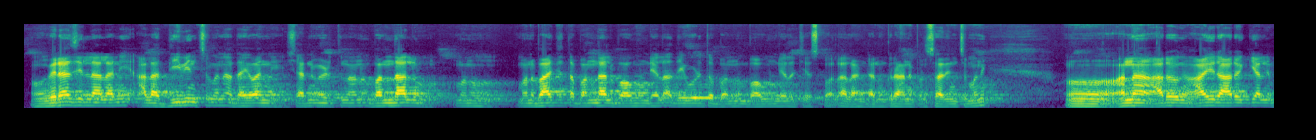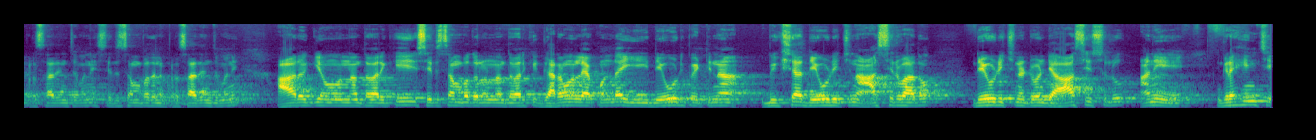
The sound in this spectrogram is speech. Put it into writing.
విరాజిల్లాలని అలా దీవించమని ఆ దైవాన్ని శరణ పెడుతున్నాను. బంధాలు మనం మన బాధ్యత బంధాలు బాగుండేలా దేవుడితో బంధం బాగుండేలా చేసుకోవాలి. అలాంటి అనుగ్రహాన్ని ప్రసాదించమని అన్న ఆరోగ్య ఆయుర ఆరోగ్యాలను ప్రసాదించమని సిరి సంపదలను ప్రసాదించమని ఆరోగ్యం ఉన్నంత వరకు సిరి సంపదలు ఉన్నంత వరకు గర్వం లేకుండా ఈ దేవుడు పెట్టిన భిక్ష దేవుడిచ్చిన ఆశీర్వాదం దేవుడిచ్చినటువంటి ఆశీస్సులు అని గ్రహించి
